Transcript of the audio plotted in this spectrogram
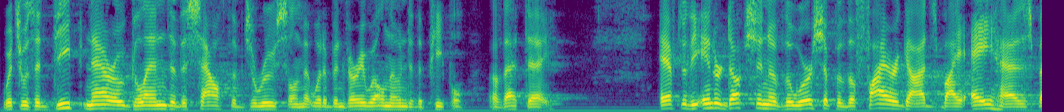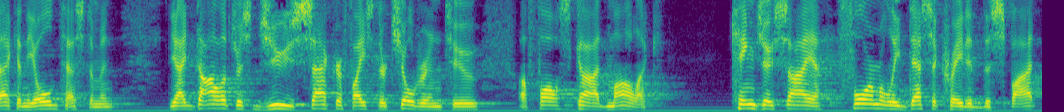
which was a deep, narrow glen to the south of Jerusalem. It would have been very well known to the people of that day. After the introduction of the worship of the fire gods by Ahaz back in the Old Testament, the idolatrous Jews sacrificed their children to a false god, Moloch. King Josiah formally desecrated the spot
